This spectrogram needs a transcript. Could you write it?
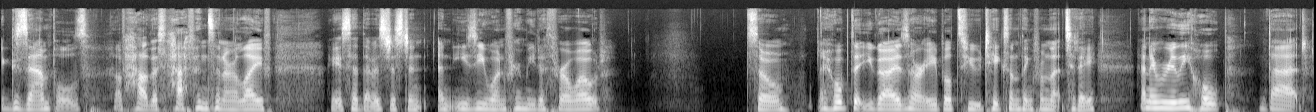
examples of how this happens in our life. Like I said, that was just an, an easy one for me to throw out. So I hope that you guys are able to take something from that today. And I really hope that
